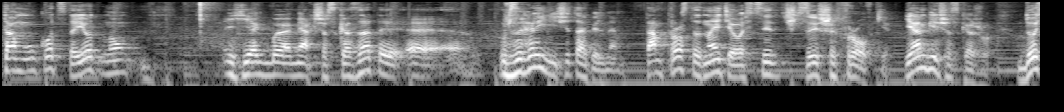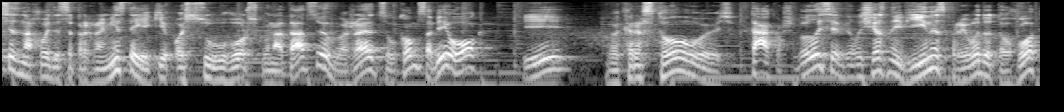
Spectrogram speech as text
Тому код стає, ну. Як би м'якше сказати, е, взагалі нечитабельним. Там просто, знаєте, ось ці, ці шифровки. Я вам більше скажу: досі знаходяться програмісти, які ось цю угорську нотацію вважають цілком собі ок. І використовують. Також велися величезні війни з приводу того,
